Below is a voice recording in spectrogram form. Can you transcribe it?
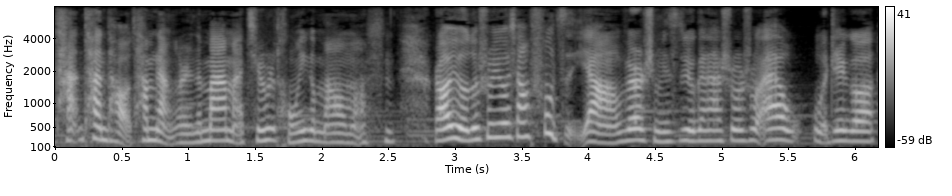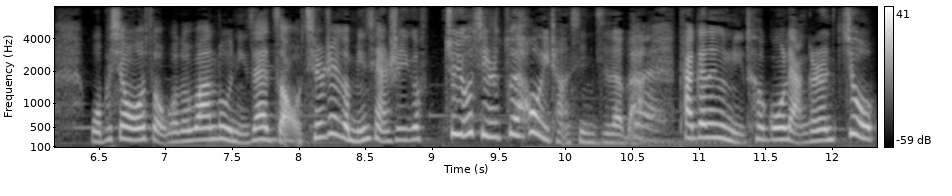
探探讨他们两个人的妈妈其实是同一个妈妈嘛。然后有的时候又像父子一样，威尔史密斯就跟他说说，哎，我这个我不行我走过的弯路你再走。其实这个明显是一个，就尤其是最后一场心机了吧？他跟那个女特工两个人就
